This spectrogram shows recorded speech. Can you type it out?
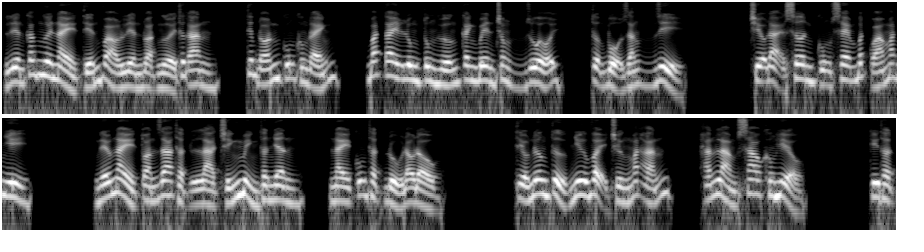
Liền các ngươi này tiến vào liền đoạt người thức ăn, tiếp đón cũng không đánh, bắt tay lung tung hướng canh bên trong ruồi, tượng bộ răng gì. Triệu Đại Sơn cũng xem bất quá mắt nhi. Nếu này toàn ra thật là chính mình thân nhân, này cũng thật đủ đau đầu. Tiểu nương tử như vậy trừng mắt hắn, hắn làm sao không hiểu. Kỳ thật,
